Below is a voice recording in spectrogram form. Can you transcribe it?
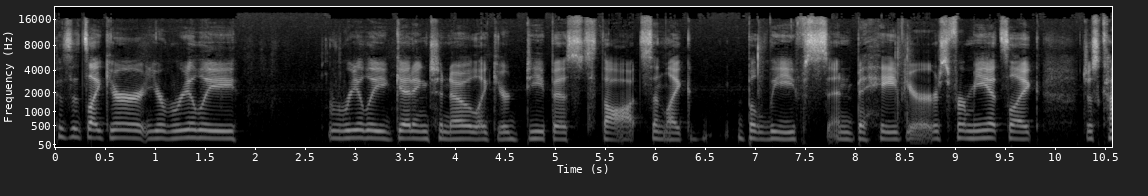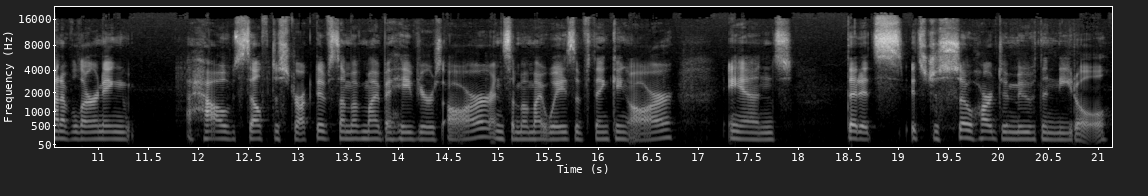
Cuz it's like you're you're really really getting to know like your deepest thoughts and like beliefs and behaviors. For me it's like just kind of learning how self-destructive some of my behaviors are and some of my ways of thinking are and that it's it's just so hard to move the needle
